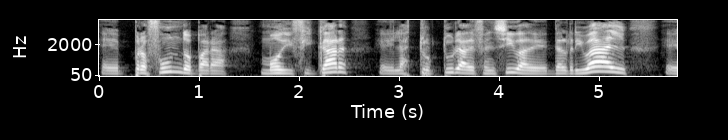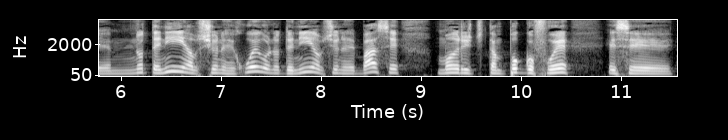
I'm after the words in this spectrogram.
eh, profundo para modificar eh, la estructura defensiva del rival, eh, no tenía opciones de juego, no tenía opciones de base, Modric tampoco fue ese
